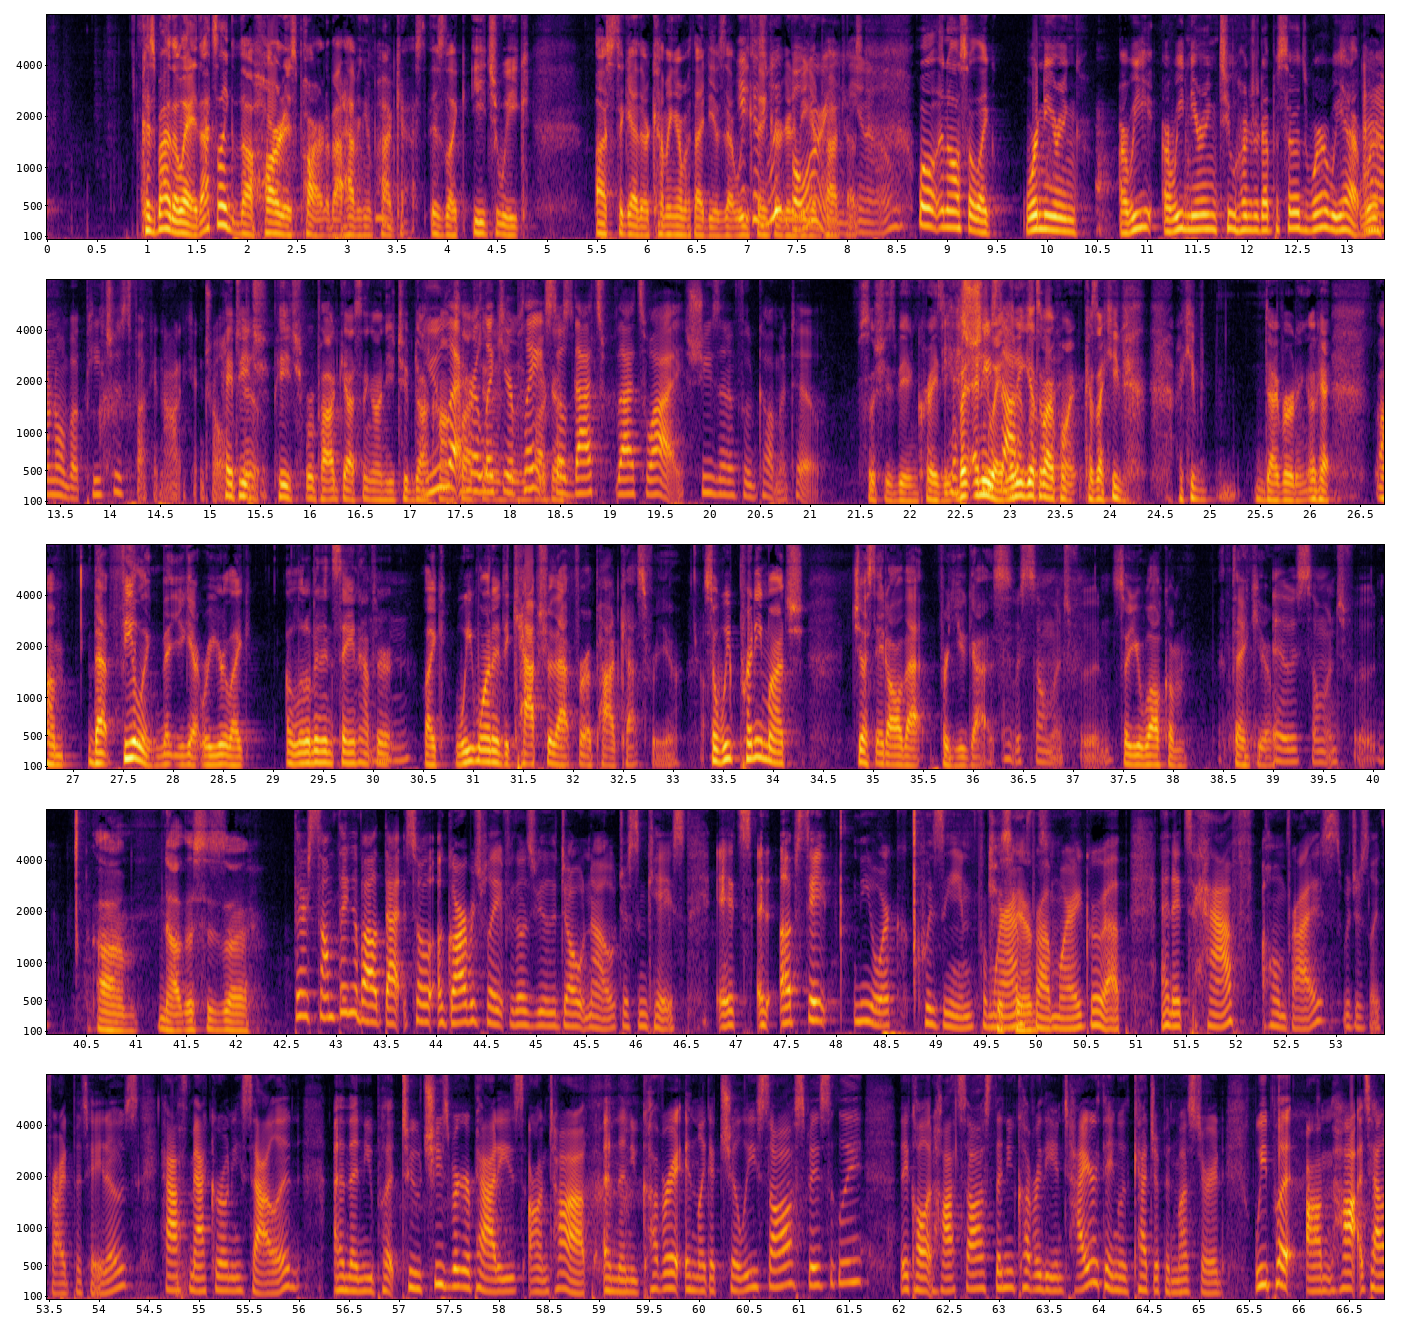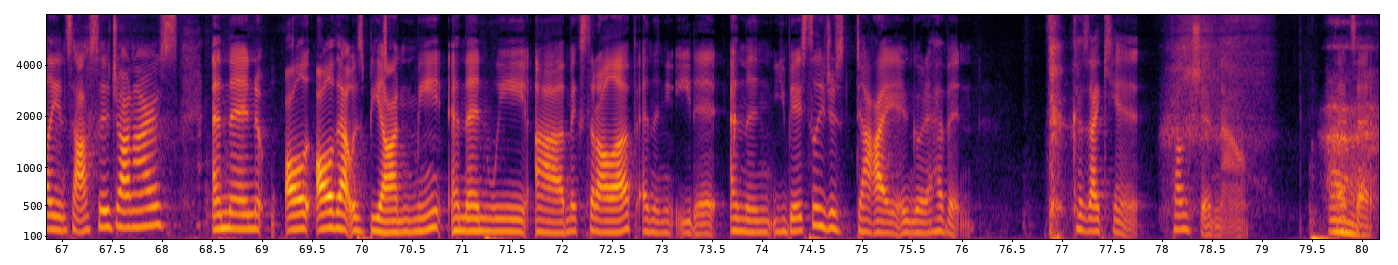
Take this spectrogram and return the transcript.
Because by the way, that's like the hardest part about having a hmm. podcast is like each week us together coming up with ideas that we Yeah, think we're going to be good podcasts. you know? Well, and also like we're nearing. Are we? Are we nearing 200 episodes? Where are we at? I We're, I don't know, but Peach is fucking out of control. hey, too. Peach. Peach. We're podcasting on YouTube.com. You let her lick your plate, so that's that's why she's in a food coma too. so she's being crazy. Yeah, but anyway, let me get to my mind. point because I keep, I keep diverting. Okay, um, that feeling that you get where you're like a little bit insane after, Mm-hmm. like we wanted to capture that for a podcast for you. So we pretty much just ate all that for you guys. It was so much food. So you're welcome. Thank you. It was so much food. Um, no, this is uh There's something about that. So a garbage plate, for those of you that don't know, just in case, it's an upstate New York cuisine from where Kiss I'm from, where I grew up, and it's half home fries, which is like fried potatoes, half macaroni salad, and then you put two cheeseburger patties on top, and then you cover it in like a chili sauce, basically. They call it hot sauce. Then you cover the entire thing with ketchup and mustard. We put um, hot Italian sausage on ours, and then all all of that was Beyond Meat, and then we uh, mixed it all up, and then you eat it, and then you basically just die and go to heaven because I can't function now. That's it.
